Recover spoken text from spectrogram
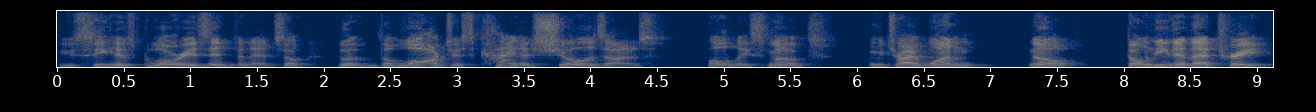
you see his glory is infinite. So the, the law just kind of shows us Holy smokes. Let me try one. No, don't eat of that tree.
